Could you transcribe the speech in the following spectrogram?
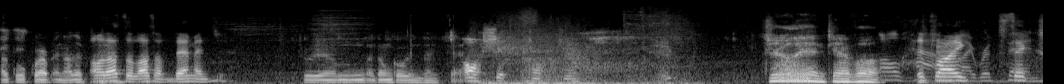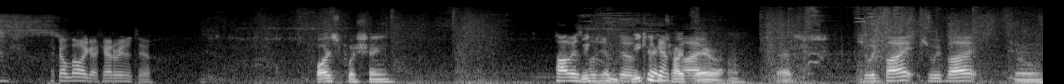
I'll go grab another Oh, that's a lot of damage. Julian, I don't go in like that. Oh shit. Oh, yeah. Julian, careful. It's like six. Look how low I got Katarina to. Boy is pushing. Top is We pushing can, too. we can try fight. there. Uh, that's Should we fight? Should we fight? no.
